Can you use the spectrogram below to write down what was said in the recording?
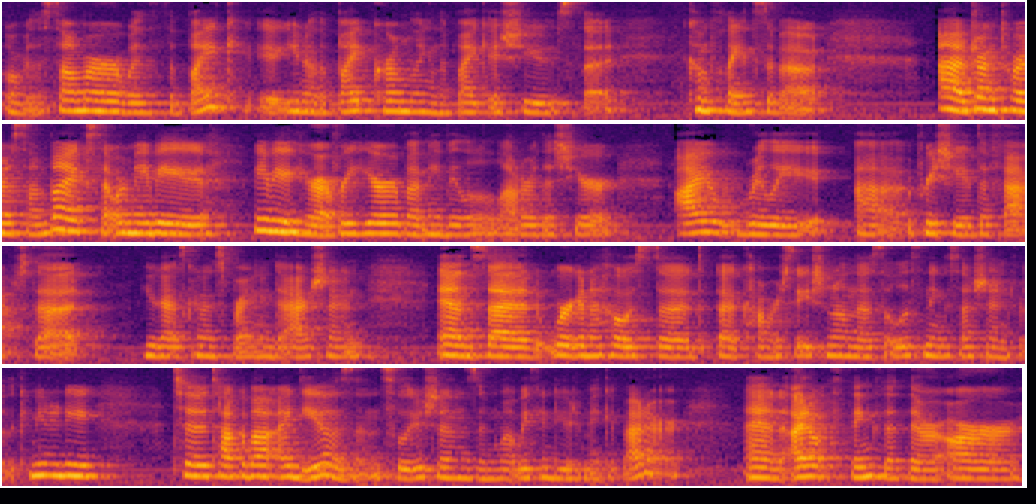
over the summer with the bike, you know, the bike grumbling, the bike issues, the complaints about uh, drunk tourists on bikes that were maybe maybe you hear every year, but maybe a little louder this year. I really uh, appreciate the fact that you guys kind of sprang into action and said we're going to host a, a conversation on this, a listening session for the community to talk about ideas and solutions and what we can do to make it better. And I don't think that there are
